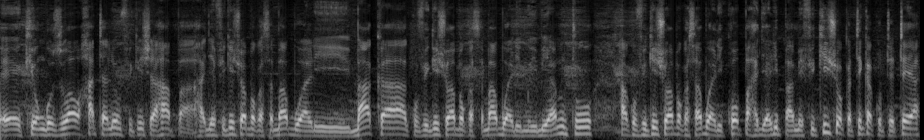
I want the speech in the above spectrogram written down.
eh, kiongozi wao hata aliyomfikisha hapa hajafikishwa hapa kwa sababu alibaka, kufikishwa hapa kwa sababu alimwibia mtu, hakufikishwa hapa kwa sababu alikopa, hajalipa. Amefikishwa katika kutetea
